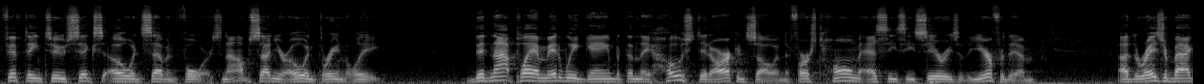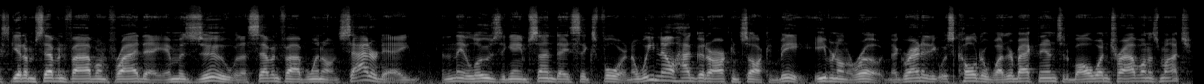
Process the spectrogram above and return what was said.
15 2, 6 0, and 7 4. So now all of a sudden you're 0 3 in the league. Did not play a midweek game, but then they hosted Arkansas in the first home SEC series of the year for them. Uh, the Razorbacks get them 7 5 on Friday, and Mizzou with a 7 5 win on Saturday, and then they lose the game Sunday 6 4. Now, we know how good Arkansas can be, even on the road. Now, granted, it was colder weather back then, so the ball wasn't traveling as much.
